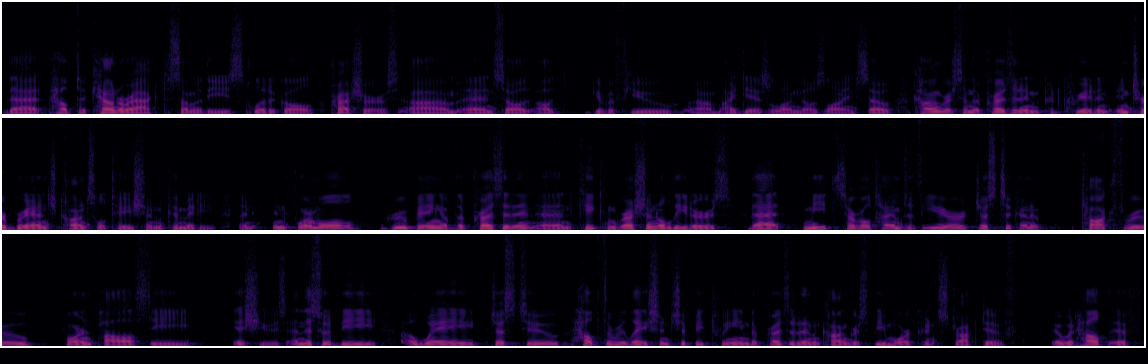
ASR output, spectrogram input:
that help to counteract some of these political pressures. Um, and so I'll, give a few um, ideas along those lines. So Congress and the president could create an interbranch consultation committee, an informal grouping of the president and key congressional leaders that meet several times a year just to kind of talk through foreign policy issues. And this would be a way just to help the relationship between the president and Congress be more constructive. It would help if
